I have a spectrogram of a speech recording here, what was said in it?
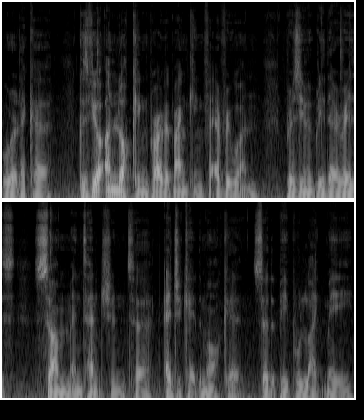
or like a because if you're unlocking private banking for everyone, presumably there is some intention to educate the market so that people like me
